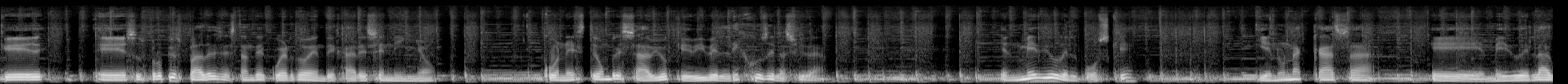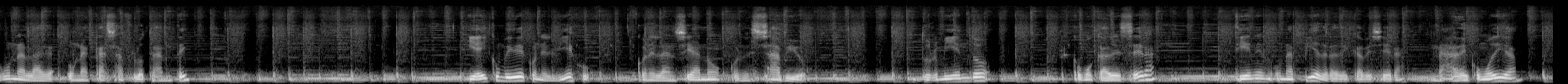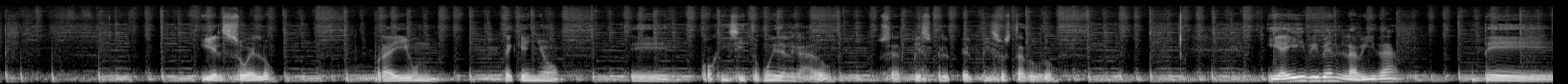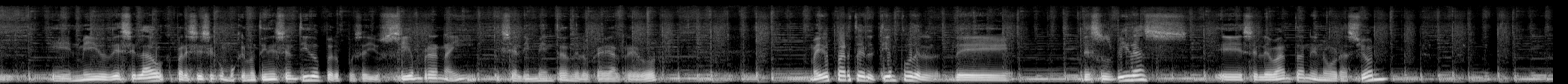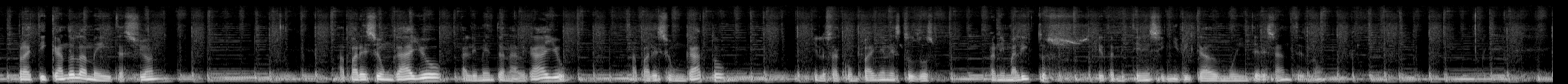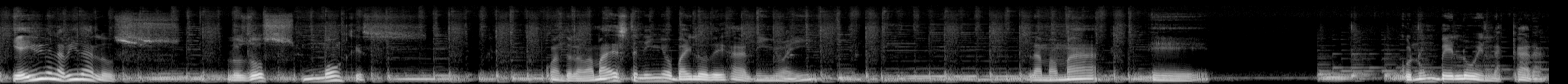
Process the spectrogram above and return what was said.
que eh, sus propios padres están de acuerdo en dejar ese niño con este hombre sabio que vive lejos de la ciudad, en medio del bosque y en una casa eh, en medio del lago, una, una casa flotante. Y ahí convive con el viejo, con el anciano, con el sabio, durmiendo como cabecera. Tienen una piedra de cabecera, nada de comodidad. Y el suelo, por ahí un pequeño eh, cojincito muy delgado, o sea, el piso, está duro. Y ahí viven la vida de en medio de ese lago que pareciese como que no tiene sentido, pero pues ellos siembran ahí y se alimentan de lo que hay alrededor. Mayor parte del tiempo de, de sus vidas eh, se levantan en oración, practicando la meditación. Aparece un gallo, alimentan al gallo, aparece un gato y los acompañan estos dos animalitos que también tienen significados muy interesantes, ¿no? Y ahí viven la vida los, los dos monjes. Cuando la mamá de este niño va y lo deja al niño ahí, la mamá eh, con un velo en la cara,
